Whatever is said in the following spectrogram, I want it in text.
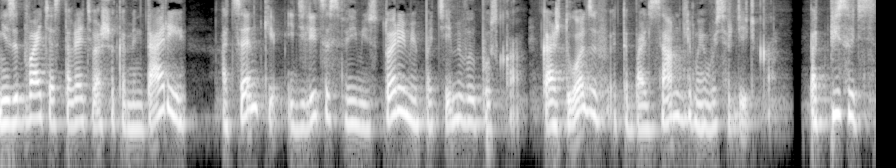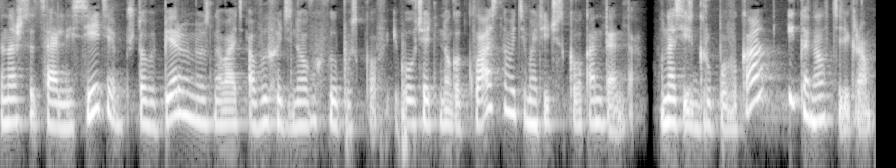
Не забывайте оставлять ваши комментарии, оценки и делиться своими историями по теме выпуска. Каждый отзыв — это бальзам для моего сердечка. Подписывайтесь на наши социальные сети, чтобы первыми узнавать о выходе новых выпусков и получать много классного тематического контента. У нас есть группа ВК и канал в Телеграм.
